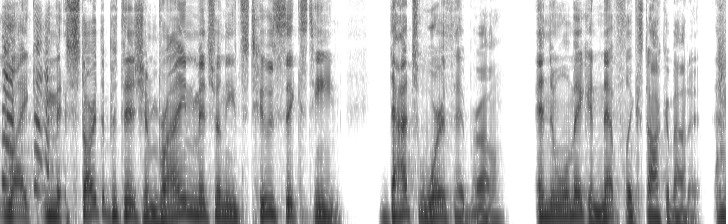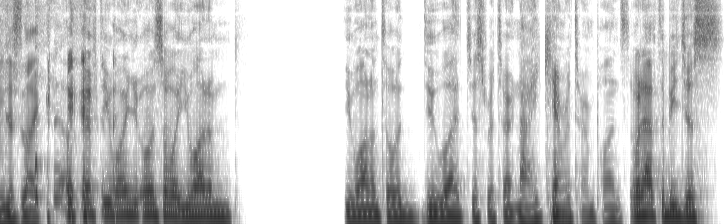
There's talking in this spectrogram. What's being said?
Like, start the petition. Brian Mitchell needs 216. That's worth it, bro. And then we'll make a Netflix doc about it. And just like, a 51 year old. So what? You want him? You want him to do what? Just return? Nah, he can't return punts. It would have to be just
